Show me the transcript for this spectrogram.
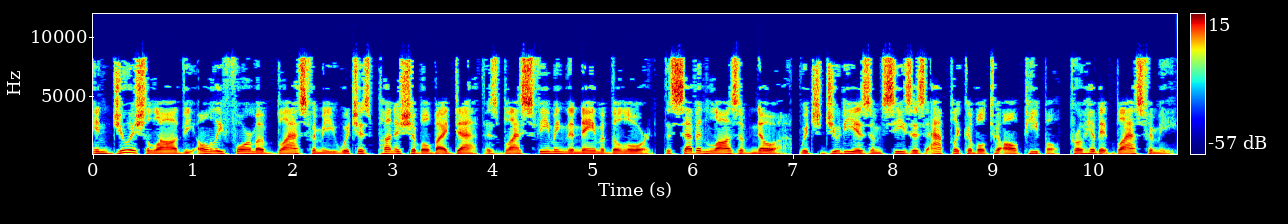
In Jewish law the only form of blasphemy which is punishable by death is blaspheming the name of the Lord. The seven laws of Noah, which Judaism sees as applicable to all people, prohibit blasphemy.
